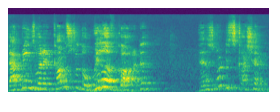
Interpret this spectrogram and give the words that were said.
That means when it comes to the will of God, there is no discussion.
